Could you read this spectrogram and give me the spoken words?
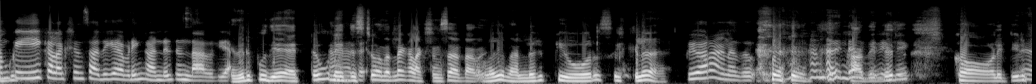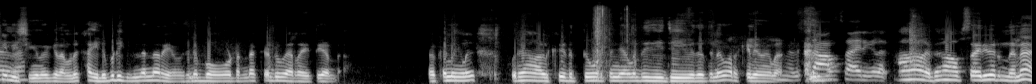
നമുക്ക് ഈ കളക്ഷൻസ് അധികം എവിടെയും കണ്ടിട്ടുണ്ടാവില്ല. ഇതൊരു പുതിയ ഏറ്റവും ലേറ്റസ്റ്റ് വന്നിട്ടുള്ള കളക്ഷൻസ് ആയിട്ടാണ് നല്ലൊരു പ്യൂർ സിൽക്കിൽ പ്യുവർ ആണത്. അതിന്റെ അതിന്റെ ഒരു ക്വാളിറ്റി ഒരു ഫിനിഷിങ് നോക്കി നമ്മൾ കയ്യിൽ പിടിക്കുമ്പോൾ തന്നെ അറിയാം. അതിന്റെ ബോർഡറിന്റെ ഒക്കെ ഒരു വെറൈറ്റി കണ്ട. അതൊക്കെ നിങ്ങൾ ഒരാൾക്ക് എടുത്തു കൊടുത്ത് ഞങ്ങൾ ജീവിതത്തിൽ വർക്കില്ല നിങ്ങൾ? ആ ഇത് ഹാഫ് സാരി വരുന്നല്ലേ?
